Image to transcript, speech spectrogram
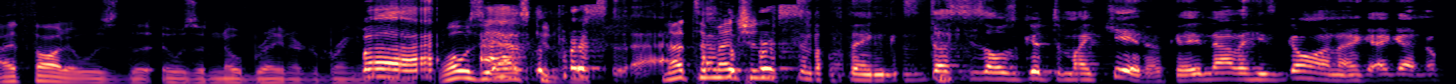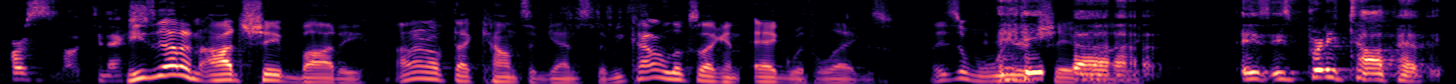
I thought it was the it was a no brainer to bring him. well, back. What was he I asking the for? Not to I mention the personal thing because Dusty's always good to my kid. Okay, now that he's gone, I, I got no personal connection. he's got an odd shaped body. I don't know if that counts against him. He kind of looks like an egg with legs. He's a weird He, shaped uh, body. he's, he's pretty top heavy.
